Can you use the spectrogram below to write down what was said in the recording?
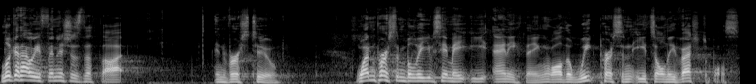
Look at how he finishes the thought in verse 2. One person believes he may eat anything, while the weak person eats only vegetables.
